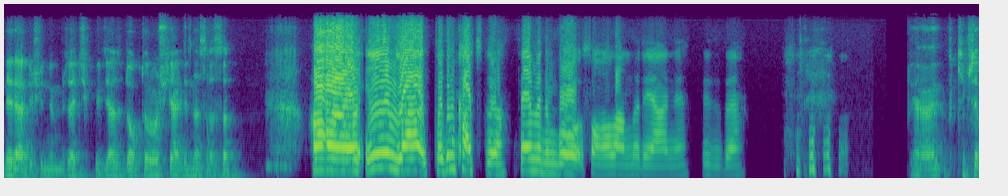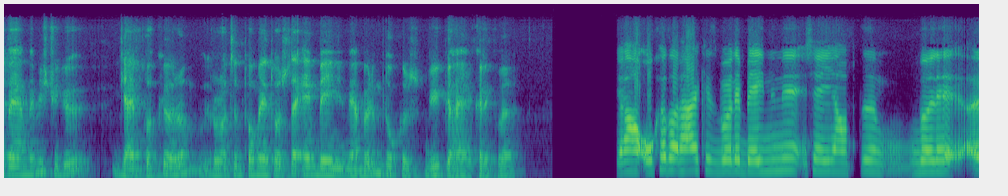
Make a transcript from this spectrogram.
neler düşündüğümüzü açıklayacağız. Doktor hoş geldin. Nasılsın? Hay, iyiyim ya. Tadım kaçtı. Sevmedim bu son olanları yani dizide. ya, kimse beğenmemiş çünkü yani bakıyorum Rotten Tomatoes'ta en beğenilmeyen bölüm 9. Büyük bir hayal kırıklığı. Ya o kadar herkes böyle beynini şey yaptı, böyle e,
